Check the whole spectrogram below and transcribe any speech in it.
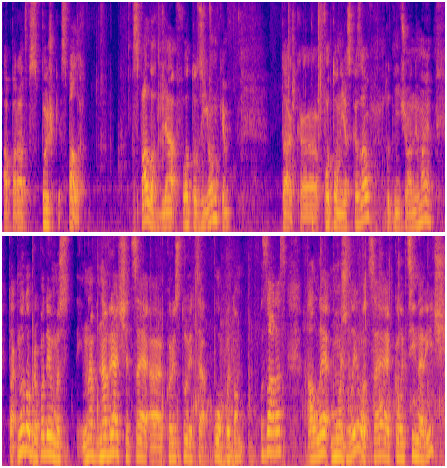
апарат вспишки, спалах. Спалах для фотозйомки. Так, е, фотон я сказав, тут нічого немає. Так, ну добре, подивимось. Нав- Навряд чи це е, користується попитом зараз, але можливо це колекційна річ,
